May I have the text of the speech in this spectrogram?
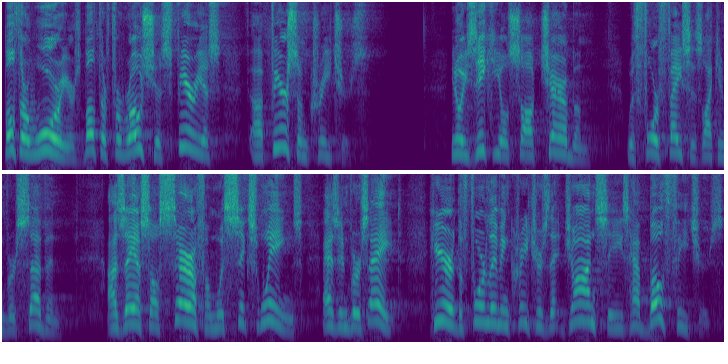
Both are warriors, both are ferocious, furious, uh, fearsome creatures. You know, Ezekiel saw cherubim with four faces, like in verse 7. Isaiah saw seraphim with six wings, as in verse 8. Here, the four living creatures that John sees have both features.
